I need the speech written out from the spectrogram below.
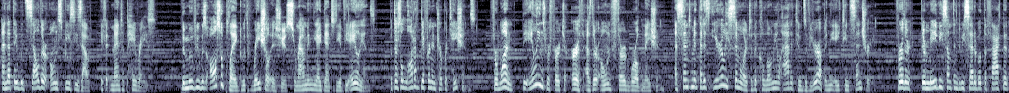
and that they would sell their own species out if it meant a pay raise. The movie was also plagued with racial issues surrounding the identity of the aliens, but there's a lot of different interpretations. For one, the aliens refer to Earth as their own third world nation, a sentiment that is eerily similar to the colonial attitudes of Europe in the 18th century. Further, there may be something to be said about the fact that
